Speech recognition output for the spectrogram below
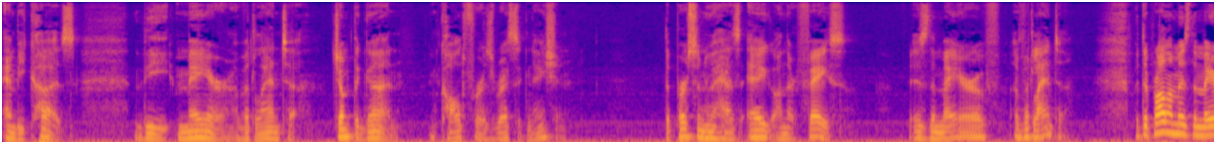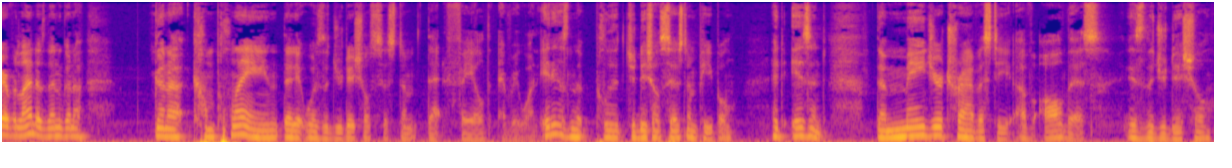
And because the mayor of Atlanta jumped the gun and called for his resignation, the person who has egg on their face is the mayor of, of Atlanta. But the problem is the mayor of Atlanta is then going to going to complain that it was the judicial system that failed everyone. It isn't the judicial system, people. It isn't. The major travesty of all this is the judicial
